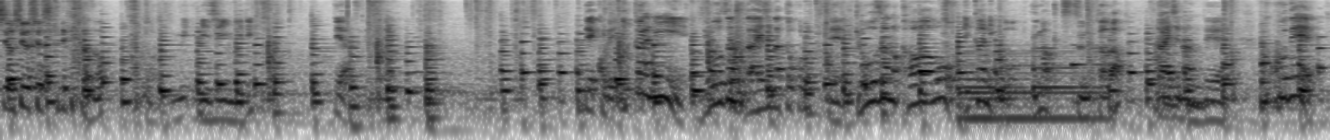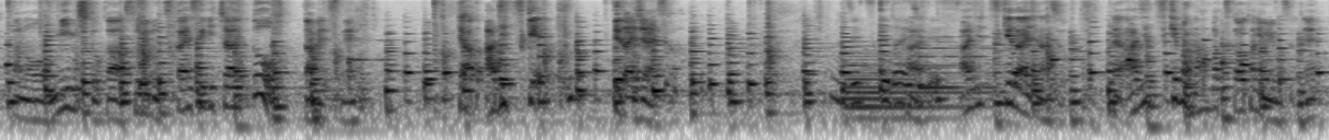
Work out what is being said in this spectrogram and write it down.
しよしよしよし切れてきたぞ。みみじん切り。ってやつですね。でこれいかに餃子の大事なところって餃子の皮をいかにこううまく包むかが大事なんでここであのミンチとかそういうのを使いすぎちゃうとダメですね。であと味付けって大事じゃないですか。味付けけ大事です、はい。味付け大事なんですよ。で味付けは何羽使うかによりますよね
